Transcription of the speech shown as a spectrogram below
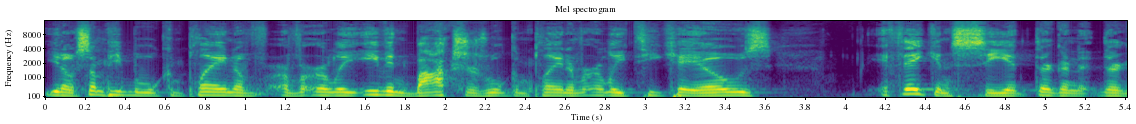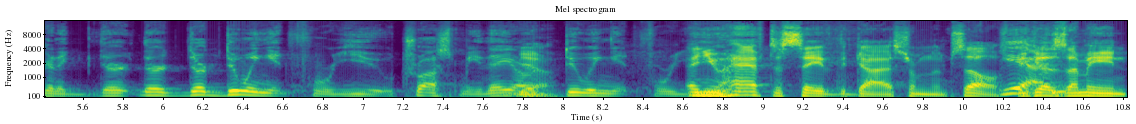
you know, some people will complain of, of early, even boxers will complain of early TKOs. If they can see it, they're gonna, they're gonna, they're, they're, they're doing it for you. Trust me, they are Yeah. doing it for you. and you have to save the guys from themselves Yeah. because I mean,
